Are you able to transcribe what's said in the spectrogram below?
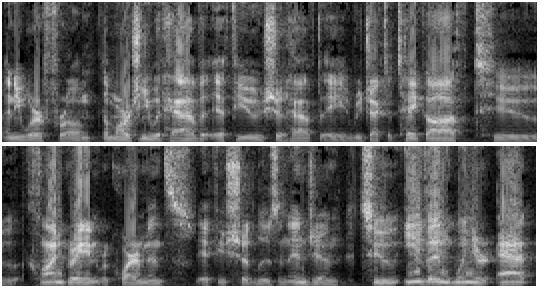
Anywhere from the margin you would have if you should have a rejected takeoff, to climb gradient requirements if you should lose an engine, to even when you're at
